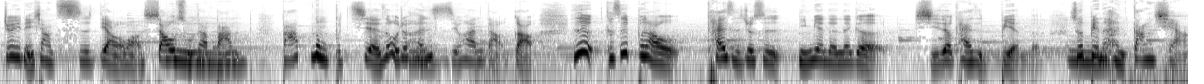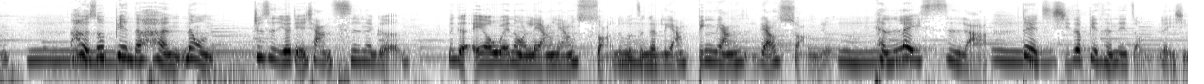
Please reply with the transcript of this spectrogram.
就有点像吃掉哇消除这样把、嗯、把它弄不见，所以我就很喜欢祷告。可是可是不晓开始就是里面的那个。喜就开始变了，就变得很刚强，嗯、然后有时候变得很那种，就是有点像吃那个那个 L V 那种凉凉爽，如果整个凉冰凉凉爽就很类似啦。嗯、对，喜就变成那种类型，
